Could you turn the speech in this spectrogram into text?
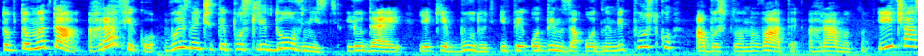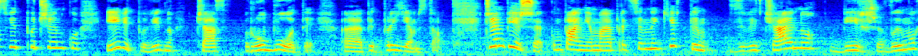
Тобто, мета графіку визначити послідовність людей, які будуть іти один за одним відпустку, аби спланувати грамотно і час відпочинку, і відповідно час роботи е, підприємства. Чим більше компанія має працівників, тим звичайно більше вимог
